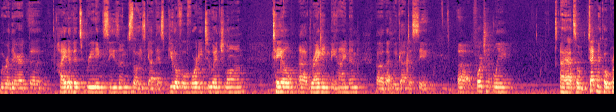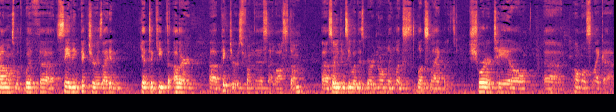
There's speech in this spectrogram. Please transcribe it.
we were there at the height of its breeding season, so he's got this beautiful 42 inch long tail uh, dragging behind him uh, that we got to see. Unfortunately, I had some technical problems with, with uh, saving pictures. I didn't get to keep the other uh, pictures from this. I lost them. Uh, so you can see what this bird normally looks looks like, but it's shorter tail, uh, almost like a,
